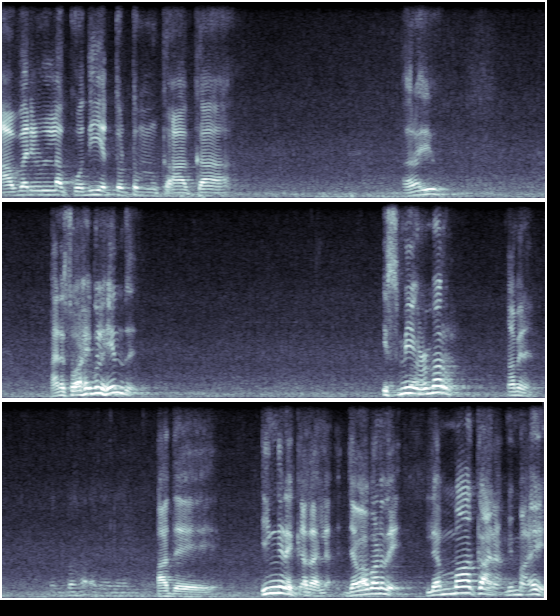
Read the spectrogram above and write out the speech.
അവരിലുള്ള കൊതിയെ തൊട്ടും കാക്ക. അറിയൂ അനസ്വാഹിബുൽ ഹിന്ദ്. ഇസ്മി ഉമർ. അവന് അതെ. ഇങ്ങനെ അതല്ല ജവാബാണതേ. ലമ്മാക്കാന മിമ്മ. ഏ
